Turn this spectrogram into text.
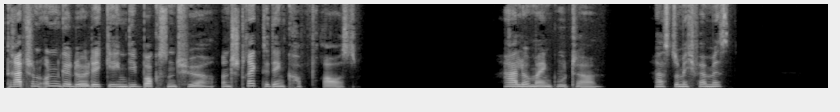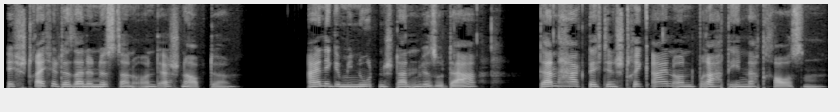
trat schon ungeduldig gegen die Boxentür und streckte den Kopf raus. Hallo, mein Guter. Hast du mich vermisst? Ich streichelte seine Nüstern und er schnaubte. Einige Minuten standen wir so da, dann hakte ich den Strick ein und brachte ihn nach draußen.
